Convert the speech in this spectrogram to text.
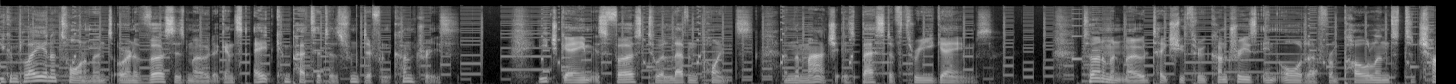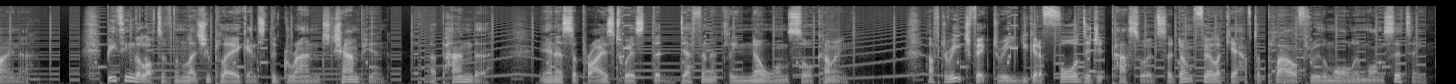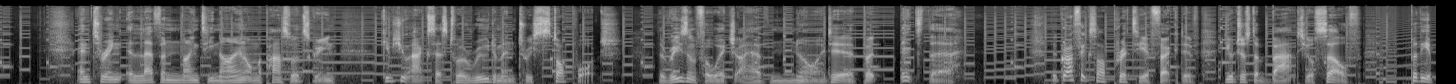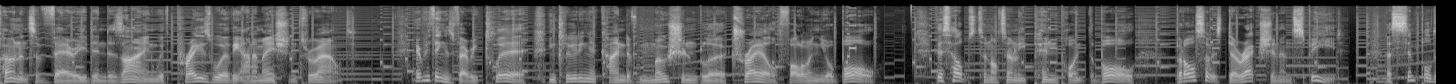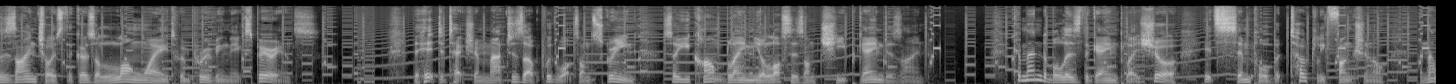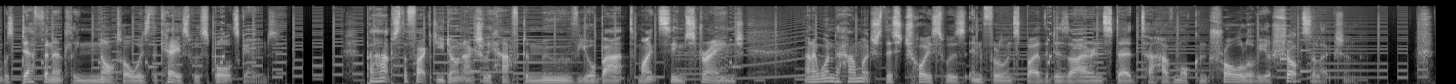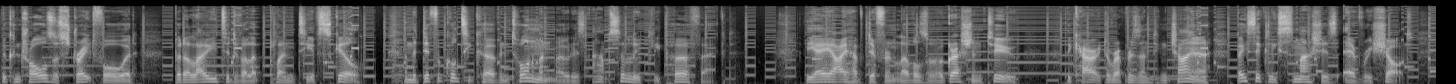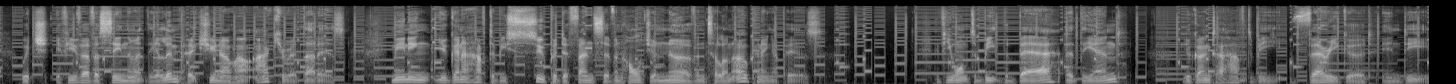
You can play in a tournament or in a versus mode against 8 competitors from different countries. Each game is first to 11 points, and the match is best of 3 games. Tournament mode takes you through countries in order from Poland to China. Beating the lot of them lets you play against the Grand Champion, a panda, in a surprise twist that definitely no one saw coming. After each victory, you get a 4 digit password, so don't feel like you have to plough through them all in one sitting. Entering 1199 on the password screen gives you access to a rudimentary stopwatch, the reason for which I have no idea, but it's there. The graphics are pretty effective, you're just a bat yourself, but the opponents are varied in design with praiseworthy animation throughout. Everything is very clear, including a kind of motion blur trail following your ball. This helps to not only pinpoint the ball, but also its direction and speed. A simple design choice that goes a long way to improving the experience. The hit detection matches up with what's on screen, so you can't blame your losses on cheap game design. Commendable is the gameplay, sure, it's simple but totally functional, and that was definitely not always the case with sports games. Perhaps the fact you don't actually have to move your bat might seem strange, and I wonder how much this choice was influenced by the desire instead to have more control over your shot selection. The controls are straightforward, but allow you to develop plenty of skill, and the difficulty curve in tournament mode is absolutely perfect. The AI have different levels of aggression too. The character representing China basically smashes every shot, which, if you've ever seen them at the Olympics, you know how accurate that is meaning you're going to have to be super defensive and hold your nerve until an opening appears. If you want to beat the bear at the end, you're going to have to be very good indeed.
